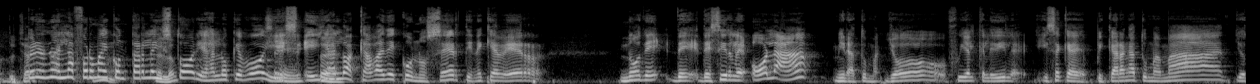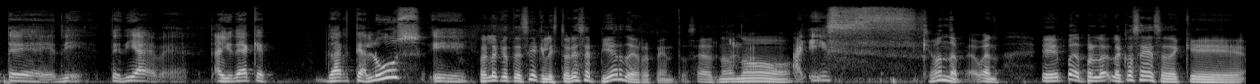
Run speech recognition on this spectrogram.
ducha. Pero no es la forma de contar la Hello. historia, es a lo que voy. Sí, Es- ella sí. lo acaba de conocer, tiene que haber. No de, de decirle, hola, mira, tu yo fui el que le di, le hice que picaran a tu mamá, yo te di, te di eh, ayudé a que darte a luz y. Pero es lo que te decía, que la historia se pierde de repente. O sea, no, no. Es- ¿Qué onda? Bueno, eh, pues, pero la, la cosa es esa de que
